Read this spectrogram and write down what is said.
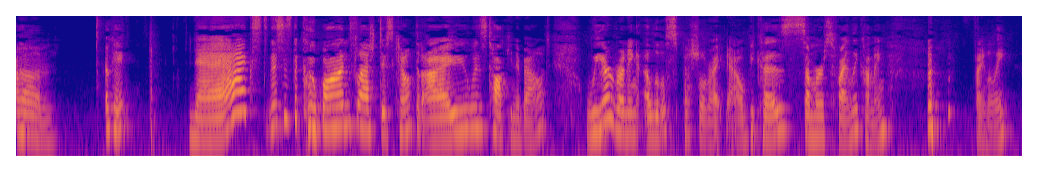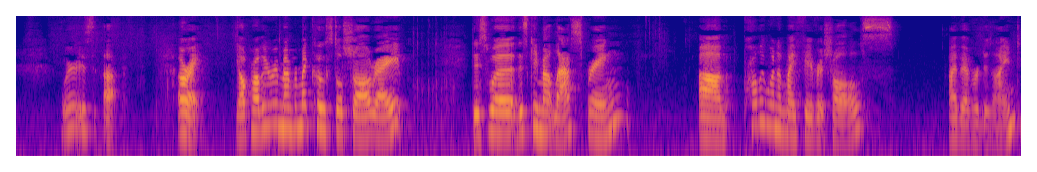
Um, okay. Next, this is the coupon slash discount that I was talking about. We are running a little special right now because summer's finally coming. finally. Where is up? All right. Y'all probably remember my coastal shawl, right? This was this came out last spring. Um, probably one of my favorite shawls I've ever designed.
